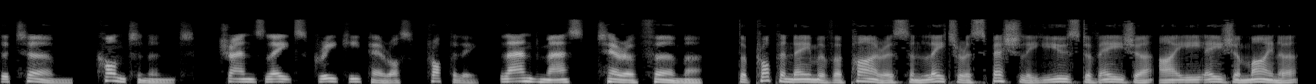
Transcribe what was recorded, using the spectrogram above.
The term Continent translates Greek Epeiros, properly, landmass, terra firma. The proper name of Epirus and later especially used of Asia i.e. Asia Minor,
